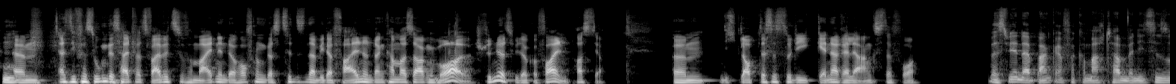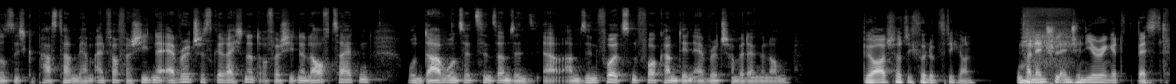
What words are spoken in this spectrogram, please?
Hm. Ähm, also die versuchen das halt verzweifelt zu vermeiden in der Hoffnung, dass Zinsen da wieder fallen und dann kann man sagen, boah, sind jetzt wieder gefallen, passt ja. Ähm, ich glaube, das ist so die generelle Angst davor was wir in der Bank einfach gemacht haben, wenn die Zinsen uns nicht gepasst haben, wir haben einfach verschiedene Averages gerechnet auf verschiedene Laufzeiten und da, wo uns der Zins am, äh, am sinnvollsten vorkam, den Average haben wir dann genommen. Ja, das hört sich vernünftig an. Financial Engineering at best.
